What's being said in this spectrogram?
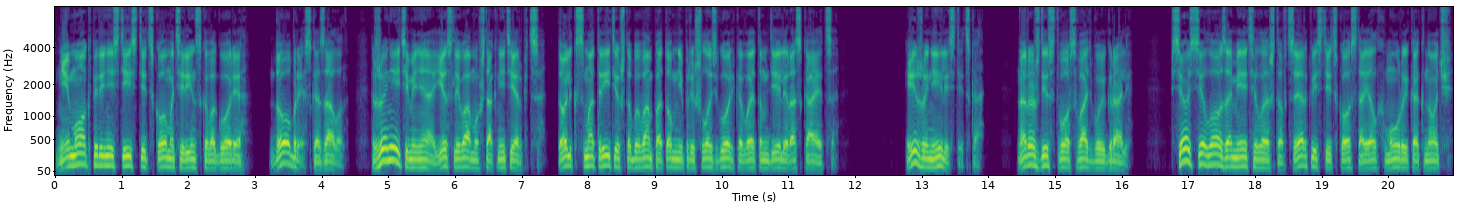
Не мог перенести стецко материнского горя. «Добре», — сказал он, — «жените меня, если вам уж так не терпится. Только смотрите, чтобы вам потом не пришлось горько в этом деле раскаяться». И женили стецка. На Рождество свадьбу играли. Все село заметило, что в церкви Стецко стоял хмурый, как ночь,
